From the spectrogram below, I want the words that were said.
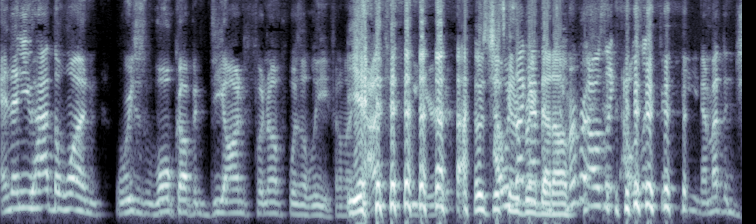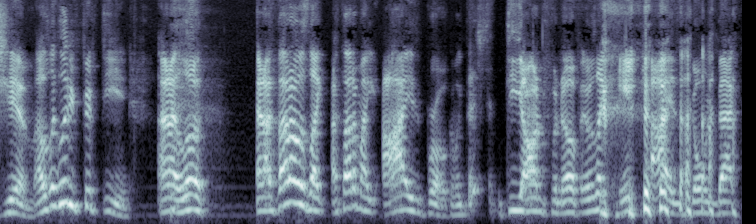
And then you had the one where we just woke up and Dion Phaneuf was a leaf. And I'm like, Yeah. that's weird. I was just gonna like bring at the- that up. I remember I was like, I was like 15. I'm at the gym. I was like literally 15. And I look, and I thought I was like, I thought my eyes broke. I'm like, this is Dion Phaneuf. It was like eight guys going back.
